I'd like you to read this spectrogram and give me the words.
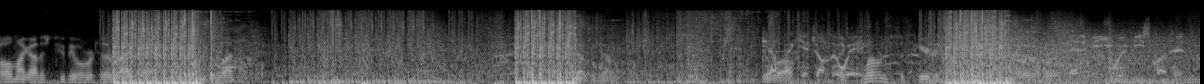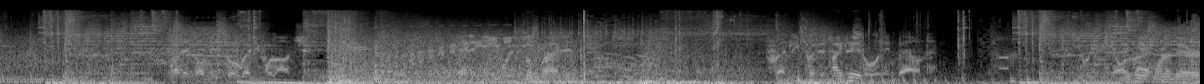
Oh my god, there's two people over to the right, people to the left. Job, good job. Care package on the like, way. One disappeared Enemy UAV spotted. Missile ready for launch. Enemy UAV spotted. Friendly Predator I hit- inbound. UAV I hit one of their...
